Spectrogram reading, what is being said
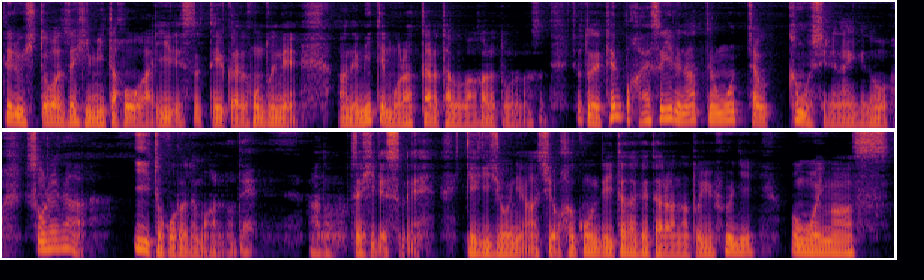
てる人はぜひ見た方がいいです。っていうか、本当にね、あのね、見てもらったら多分わかると思います。ちょっとね、テンポ早すぎるなって思っちゃうかもしれないけど、それがいいところでもあるので、あの、ぜひですね、劇場に足を運んでいただけたらなというふうに思います。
